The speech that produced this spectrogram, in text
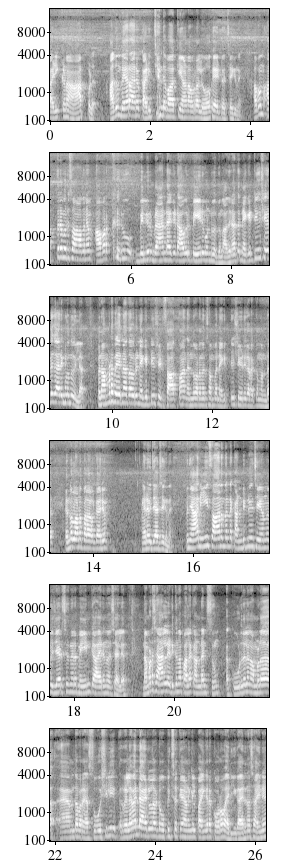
കഴിക്കണ ആപ്പിൾ. അതും വേറെ ആരോ കടിച്ചേണ്ട ബാക്കിയാണ് അവരുടെ ലോകമായിട്ട് വെച്ചേക്കുന്നത് അപ്പം അത്തരം ഒരു സാധനം അവർക്കൊരു വലിയൊരു ബ്രാൻഡ് ആക്കിയിട്ട് ആ ഒരു പേര് കൊണ്ട് വെക്കുന്നു. അതിനകത്ത് നെഗറ്റീവ് ഷെയ്ഡ് കാര്യങ്ങളൊന്നും ഇല്ല. നമ്മുടെ പേരിനകത്ത് ആ ഒരു നെഗറ്റീവ് ഷെയ്ഡ് സാത്താൻ എന്ന് പറയുന്ന ഒരു സംഭവം നെഗറ്റീവ് ഷെയ്ഡ് കിടക്കുന്നുണ്ട് എന്നുള്ളതാണ് പല ആൾക്കാരും അങ്ങനെ വിചാരിച്ചേക്കുന്നത് അപ്പോൾ ഞാൻ ഈ സാധനം തന്നെ കണ്ടിന്യൂ ചെയ്യാമെന്ന് വിചാരിച്ചതിന്റെ മെയിൻ കാര്യം എന്ന് വെച്ചാൽ നമ്മുടെ ചാനൽ എടുക്കുന്ന പല കണ്ടൻസും കൂടുതൽ നമ്മൾ എന്താ പറയുക സോഷ്യലി റിലവന്റ് ആയിട്ടുള്ള ടോപ്പിക്സ് ഒക്കെ ആണെങ്കിൽ ഭയങ്കര കുറവായിരിക്കും. കാര്യം എന്ന് വെച്ചാൽ അതിന്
